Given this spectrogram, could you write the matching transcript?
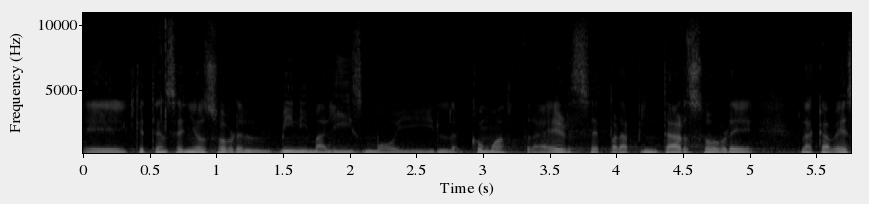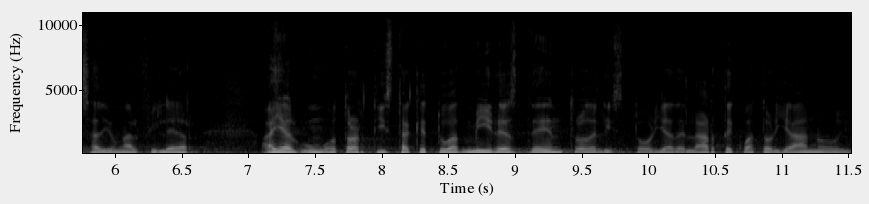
eh, que te enseñó sobre el minimalismo y cómo abstraerse para pintar sobre la cabeza de un alfiler? ¿Hay algún otro artista que tú admires dentro de la historia del arte ecuatoriano y,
